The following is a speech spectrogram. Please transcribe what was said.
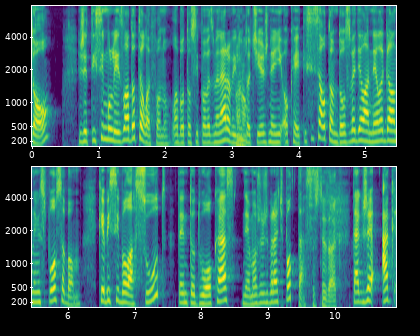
to, že ty si mu liezla do telefonu, lebo to si povedzme na rovinu, Áno. to tiež není OK. Ty si sa o tom dozvedela nelegálnym spôsobom. Keby si bola súd, tento dôkaz nemôžeš brať v podtas. Přesně tak. Takže ak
